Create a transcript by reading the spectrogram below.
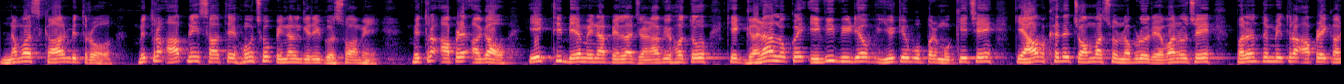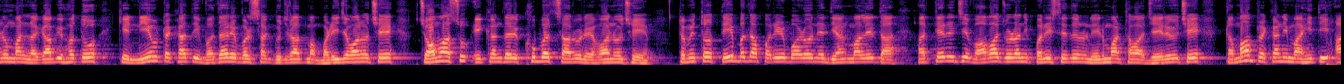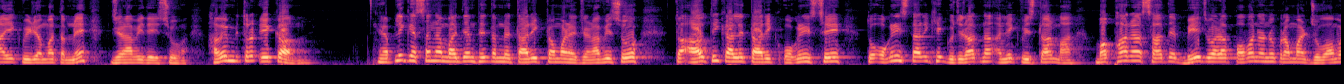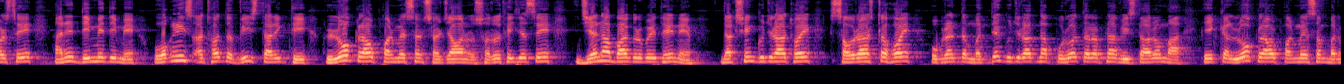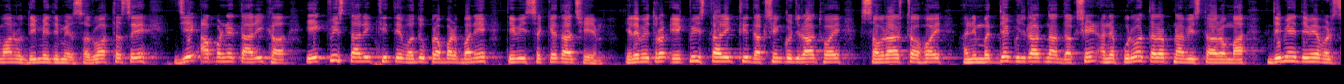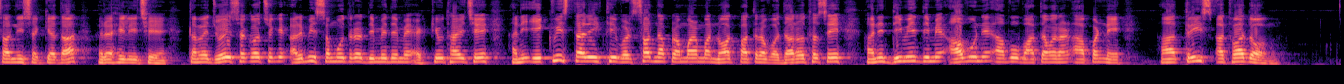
નમસ્કાર મિત્રો. મિત્રો, આપની સાથે હું છું પિનલગીરી ગોસ્વામી. મિત્રો, આપણે અગાઉ એકથી બે મહિના પહેલાં જણાવ્યું હતું કે ઘણા લોકોએ એવી વીડિયો યુટ્યુબ ઉપર મૂકી છે કે આ વખતે ચોમાસું નબળું રહેવાનું છે. પરંતુ મિત્રો, આપણે એક અનુમાન લગાવ્યું હતું કે નેવું ટકાથી વધારે વરસાદ ગુજરાતમાં મળી જવાનો છે. ચોમાસું એકંદરે ખૂબ જ સારું રહેવાનું છે. તો મિત્રો, તે બધા પરિબળોને ધ્યાનમાં લેતા અત્યારે જે વાવાઝોડાની પરિસ્થિતિનું નિર્માણ થવા જઈ રહ્યું છે, તમામ પ્રકારની માહિતી આ એક વિડીયોમાં તમને જણાવી દઈશું. હવે મિત્રો, એક એપ્લિકેશનના માધ્યમથી તમને તારીખ પ્રમાણે જણાવીશું. તો આવતીકાલે તારીખ ઓગણીસ છે. તો ઓગણીસ તારીખે ગુજરાતના અનેક વિસ્તારમાં બફારા સાથે ભેજવાળા પવનનું પ્રમાણ જોવા મળશે અને ધીમે ધીમે ઓગણીસ અથવા તો વીસ તારીખથી લો ક્લાઉડ ફોર્મેશન સર્જાવાનું શરૂ થઈ જશે. જેના ભાગરૂપે થઈને દક્ષિણ ગુજરાત હોય, સૌરાષ્ટ્ર હોય, ઉપરાંત મધ્ય ગુજરાતના પૂર્વ તરફના વિસ્તારોમાં એક લો ક્લાઉડ ફોર્મેશન બનવાનું ધીમે ધીમે શરૂઆત થશે. જે આપણને તારીખ એકવીસ તારીખથી તે વધુ પ્રબળ બને તેવી શક્યતા છે. એટલે મિત્રો એકવીસ તારીખથી દક્ષિણ ગુજરાત હોય, સૌરાષ્ટ્ર હોય અને મધ્ય ગુજરાતના દક્ષિણ અને પૂર્વ તરફના વિસ્તારોમાં ધીમે ધીમે વરસાદની શક્યતા રહેલી છે. તમે જોઈ શકો છો કે અરબી સમુદ્ર ધીમે ધીમે એક્ટિવ થાય છે અને એકવીસ તારીખથી વરસાદના પ્રમાણમાં નોંધપાત્ર વધારો થશે અને ધીમે ધીમે આવું ને આવું વાતાવરણ આપણને ત્રીસ અથવા તો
